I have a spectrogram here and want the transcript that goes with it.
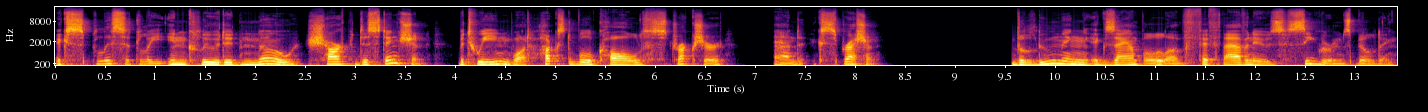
explicitly included no sharp distinction between what Huxtable called structure and expression. The looming example of Fifth Avenue's Seagram's building,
